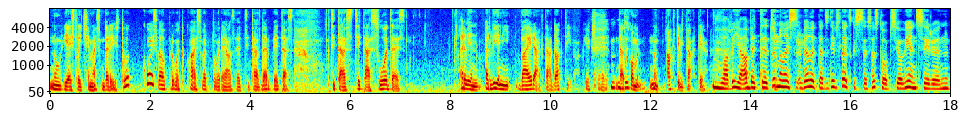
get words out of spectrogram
Nu, ja es līdz šim esmu darījis to, ko es vēl protu, kā es varu to realizēt citās darbvietās, citās, citās slodzēs arvien, arvien vairāk tādu aktīvāku iekšēju tādu komun, nu, aktivitāti. Jā. Labi, jā, bet uh, tur man liekas, vēl ir tādas divas lietas, kas uh, sastopas, jo viens ir. Uh, nu,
